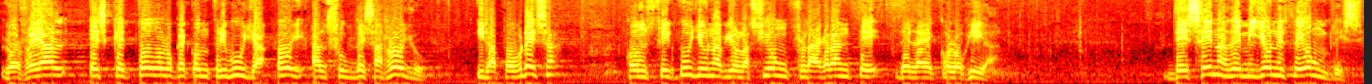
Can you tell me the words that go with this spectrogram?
Lo real es que todo lo que contribuya hoy al subdesarrollo y la pobreza constituye una violación flagrante de la ecología. Decenas de millones de hombres,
